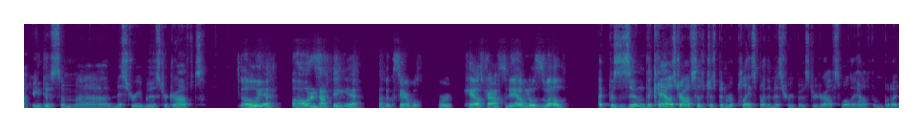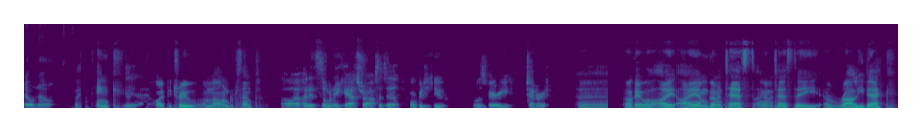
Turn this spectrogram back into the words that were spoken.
I You need do to- some uh, mystery booster drafts. Oh yeah. Oh, there's that thing. Yeah, that looks terrible. Or chaos drafts. Do they have those as well? I presume the chaos drafts have just been replaced by the mystery booster drafts while they have them, but I don't know. I think Yeah. that might be true. I'm not 100. percent Oh, I, did so many chaos drafts at the 4PGQ. It was very generous. Uh, okay, well, I, I am going to test. I'm going to test a, a rally deck,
